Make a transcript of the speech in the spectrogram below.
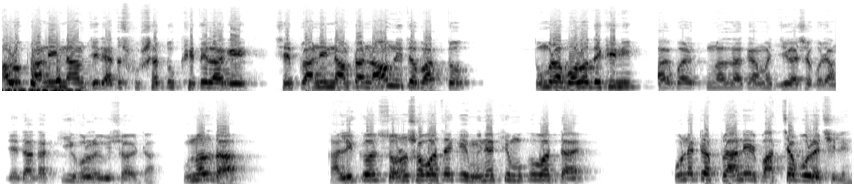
ভালো প্রাণীর নাম যেটা এত সুস্বাদু খেতে লাগে সেই প্রাণীর নামটা নাও নিতে পারতো। তোমরা বলো দেখিনি। একবার কুণালদাকে আমার জিজ্ঞাসা করি, যে দাদা, কি হলো বিষয়টা? কুণালদা, কালীগঞ্জ জনসভা থেকে মীনাক্ষী মুখোপাধ্যায় কোন একটা প্রাণীর বাচ্চা বলেছিলেন।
